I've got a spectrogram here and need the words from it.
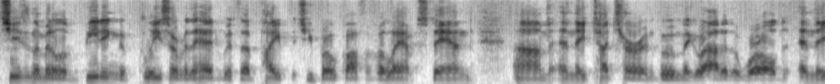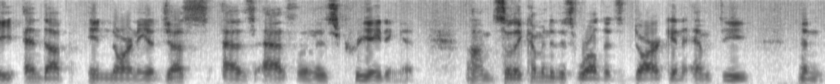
she's in the middle of beating the police over the head with a pipe that she broke off of a lampstand, um, and they touch her, and boom, they go out of the world, and they end up in Narnia just as Aslan is creating it. Um, so they come into this world that's dark and empty, and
